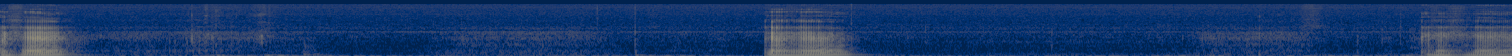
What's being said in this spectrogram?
Mm-hmm. Mm-hmm. Mm-hmm.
